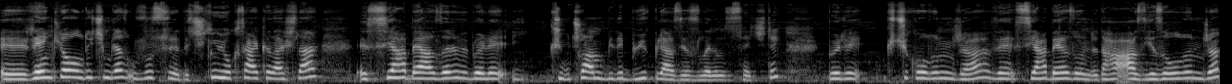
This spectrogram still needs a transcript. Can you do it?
Ee, renkli olduğu için biraz uzun sürede çıkıyor. Yoksa arkadaşlar e, siyah beyazları ve böyle şu an bir de büyük biraz yazılarımızı seçtik. Böyle küçük olunca ve siyah beyaz olunca daha az yazı olunca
